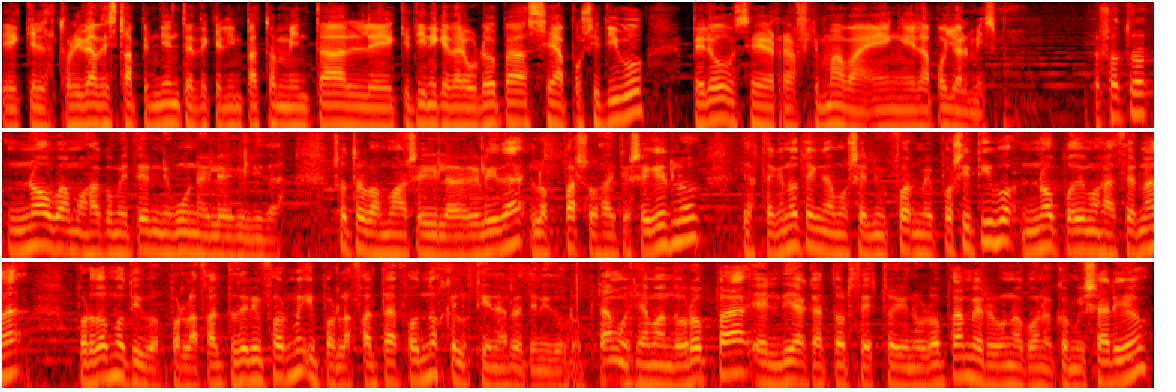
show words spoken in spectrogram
eh, que en la actualidad está pendiente de que el impacto ambiental eh, que tiene que dar Europa sea positivo, pero se reafirmaba en el apoyo al mismo. Nosotros no vamos a cometer ninguna ilegalidad. Nosotros vamos a seguir la legalidad, los pasos hay que seguirlos y hasta que no tengamos el informe positivo no podemos hacer nada por dos motivos, por la falta del informe y por la falta de fondos que los tiene retenido Europa. Estamos llamando a Europa, el día 14 estoy en Europa, me reúno con el comisario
